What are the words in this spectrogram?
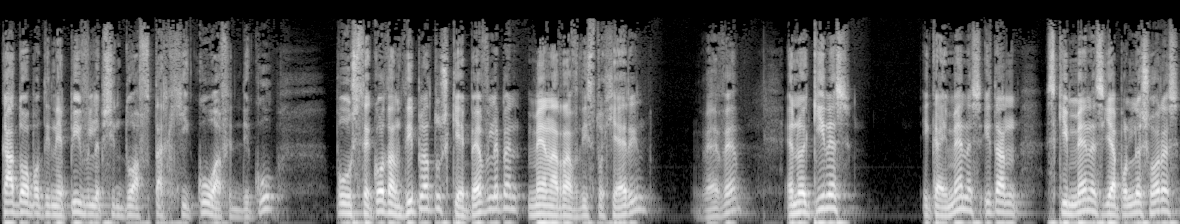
κάτω από την επίβλεψη του αυταρχικού αφεντικού που στεκόταν δίπλα τους και επέβλεπαν με ένα ραβδί στο χέρι, βέβαια, ενώ εκείνες οι καημένες ήταν σκυμμένες για πολλές ώρες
